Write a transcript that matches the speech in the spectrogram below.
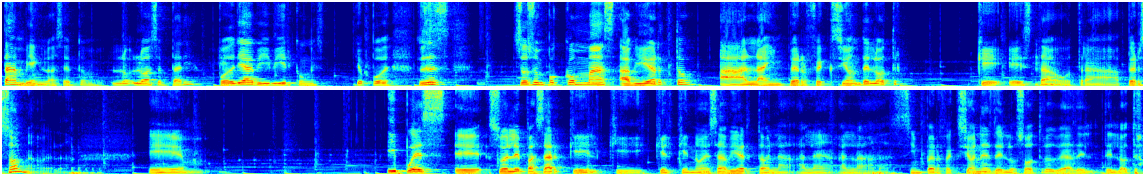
También lo acepto, lo, aceptaría. Podría vivir con esto. Yo puedo. Entonces, sos un poco más abierto a la imperfección del otro que esta otra persona, ¿verdad? Eh, y pues eh, suele pasar que el que, el que no es abierto a, las imperfecciones de los otros, Del, del, otro,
